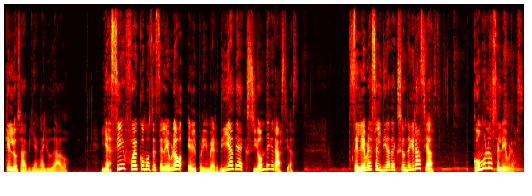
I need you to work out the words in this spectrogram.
que los habían ayudado. Y así fue como se celebró el primer día de acción de gracias. ¿Celebras el día de acción de gracias? ¿Cómo lo celebras?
